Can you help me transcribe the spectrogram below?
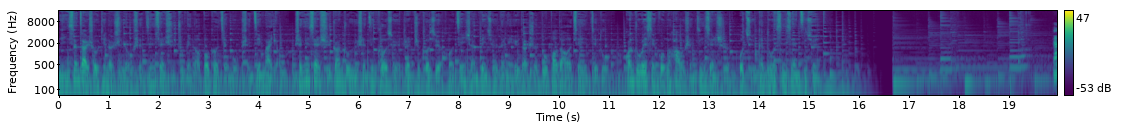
您现在收听的是由神经现实出品的播客节目《神经漫游》。神经现实专注于神经科学、认知科学和精神病学等领域的深度报道和前沿解读。关注微信公众号“神经现实”，获取更多新鲜资讯。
